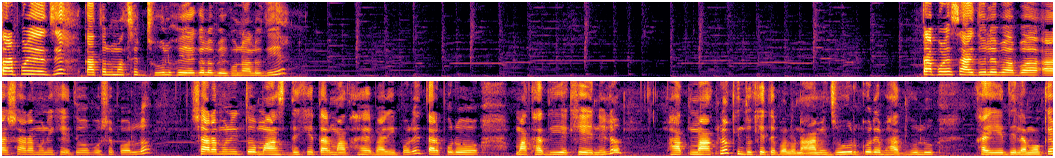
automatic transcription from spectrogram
তারপরে এই যে কাতল মাছের ঝোল হয়ে গেল বেগুন আলু দিয়ে। তারপরে সাইদুলে বাবা আর সারামণি খেতেও বসে পড়ল। সারামণি তো মাছ দেখে তার মাথায় বাড়ি পড়ে, তারপরও মাথা দিয়ে খেয়ে নিল, ভাত মাখলো, কিন্তু খেতে পারল না। আমি জোর করে ভাতগুলো খাইয়ে দিলাম ওকে,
